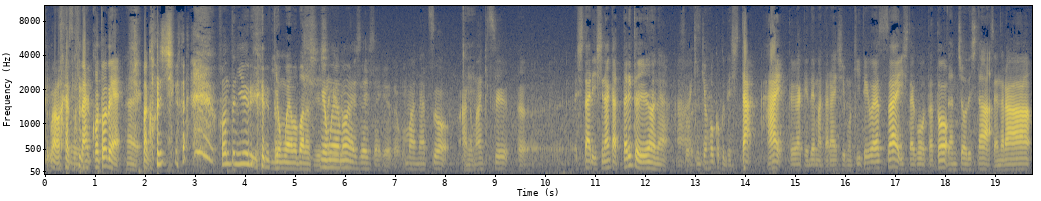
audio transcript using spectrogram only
まあまあそんなことで、はい。まあ今週は本当にゆるゆると。よもやま話でしたけど。よもやま話でしたけれども、まあ、夏をあのええ満喫うしたりしなかったりというような近況報告でした。はい。というわけでまた来週も聞いてください。石田豪太と。団長でした。さよなら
